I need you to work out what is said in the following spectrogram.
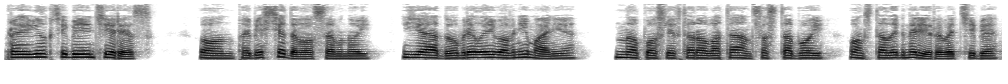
проявил к тебе интерес. Он побеседовал со мной я одобрила его внимание, но после второго танца с тобой он стал игнорировать тебя.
